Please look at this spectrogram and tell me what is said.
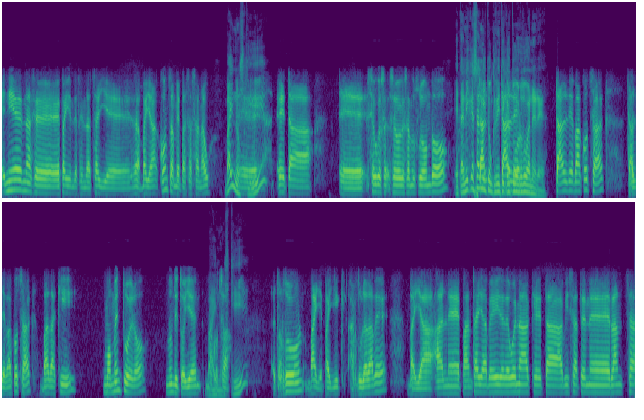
E, nien naz eh, epaien defendatzai, eh, baina kontzan me pasazan hau. Bai, noski. Eh, eta eh, zeuk, esan duzu ondo. Eta nik esan ditun kritikatu orduan ere. Talde bakotzak, talde bakotzak, badaki, momentuero, nundit oien, bakotza. Bai, Eta orduan, bai, epailik ardura dabe, bai, alne pantalla behire deuenak eta abizaten e, lantza,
